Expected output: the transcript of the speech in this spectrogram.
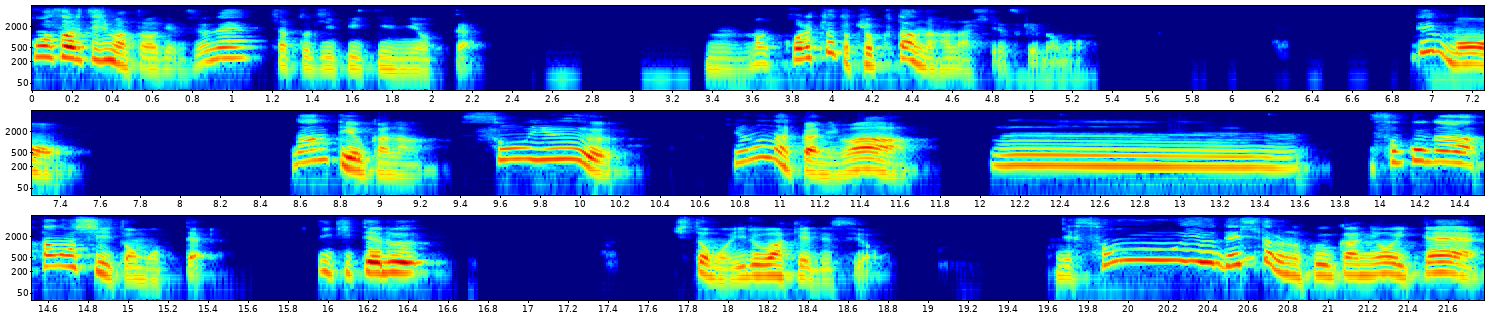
壊されてしまったわけですよね。チャット GPT によって。うん。まあ、これちょっと極端な話ですけども。でも、なんていうかな。そういう世の中には、うん、そこが楽しいと思って生きてる人もいるわけですよ。で、そういうデジタルの空間において、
